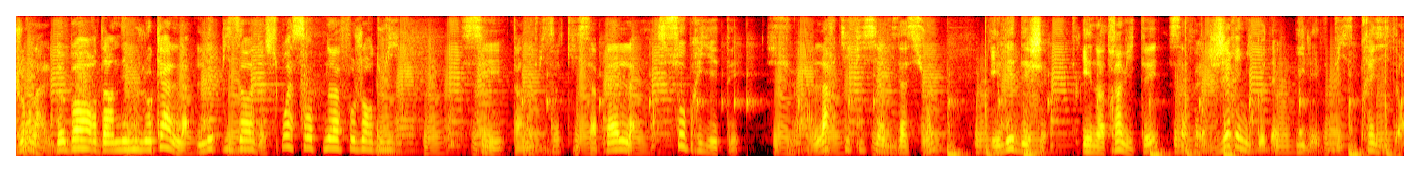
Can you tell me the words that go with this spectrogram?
Journal de bord d'un élu local, l'épisode 69 aujourd'hui. C'est un épisode qui s'appelle Sobriété sur l'artificialisation et les déchets. Et notre invité s'appelle Jérémy Godet, il est vice-président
